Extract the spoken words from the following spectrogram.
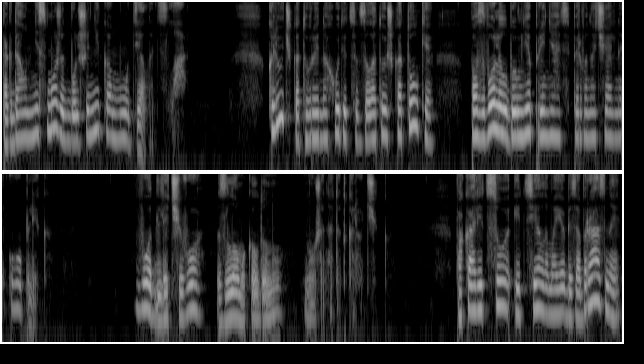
Тогда он не сможет больше никому делать зла. Ключ, который находится в золотой шкатулке, позволил бы мне принять первоначальный облик. Вот для чего злому колдуну нужен этот ключик. Пока лицо и тело мое безобразны,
